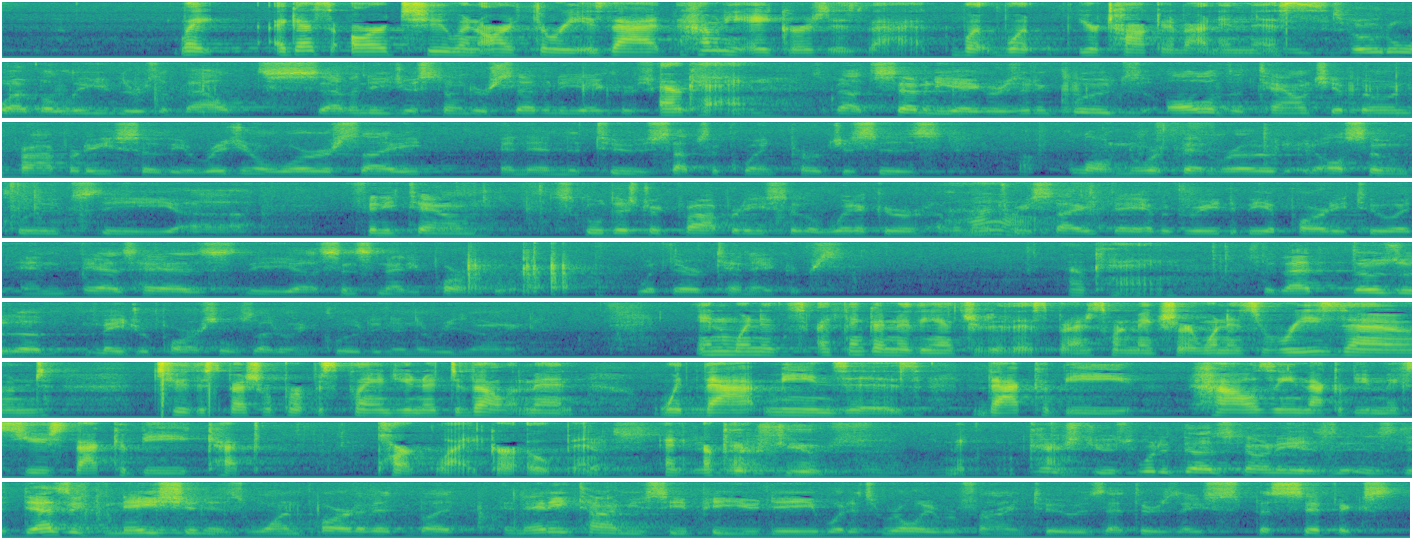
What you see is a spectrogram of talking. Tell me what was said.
Like, I guess R2 and R3, is that, how many acres is that? What, what you're talking about in this? Total, I believe there's about 70, just under 70 acres. Chris. Okay. It's about 70 acres. It includes all of the township-owned properties, so the original Warder site, and then the two subsequent purchases along North Bend Road. It also includes the uh, Finneytown School District property, so the Whitaker Elementary Oh. site, they have agreed to be a party to it, and as has the uh, Cincinnati Park Board with their 10 acres. Okay. So that, those are the major parcels that are included in the rezoning. And when it's, I think I know the answer to this, but I just want to make sure, when it's rezoned to the special purpose planned unit development, what that means is that could be housing, that could be mixed use, that could be kept park-like or open? Yes. And, okay. Mixed use. Mixed use, what it does, Tony, is, is the designation is one part of it, but in any time you see PUD, what it's really referring to is that there's a specifics,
